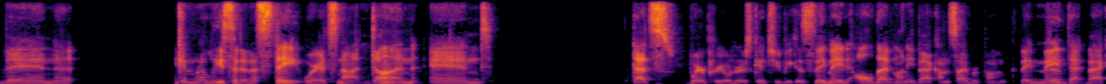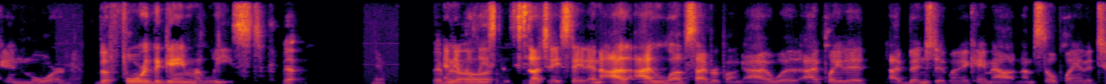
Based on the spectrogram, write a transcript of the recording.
then you can release it in a state where it's not done and that's where pre-orders get you because they made all that money back on cyberpunk they made that back and more Yeah. before the game released Yep. Yep. They and it released in such a state. And I I love Cyberpunk. I was I played it. I binged it when it came out, and I'm still playing it t-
